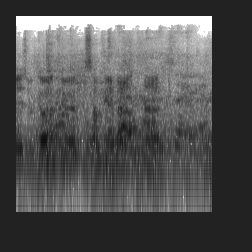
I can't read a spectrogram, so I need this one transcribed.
So as we're going through something about the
